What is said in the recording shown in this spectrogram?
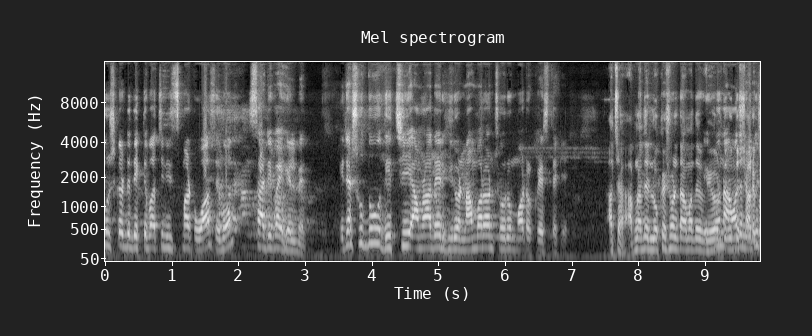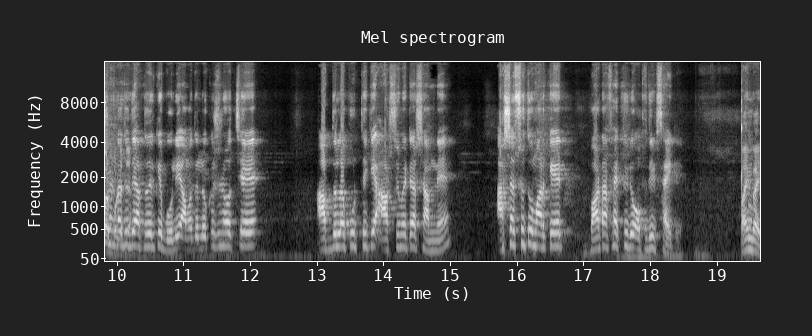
পুরস্কারটি দেখতে পাচ্ছেন স্মার্ট ওয়াচ এবং সার্টিফাই হেলমেট এটা শুধু দিচ্ছি আমাদের Hero number one showroom motor ক্রেস থেকে। আচ্ছা আপনাদের লোকেশনটা আমাদের আমাদের লোকেশনটা যদি আপনাদেরকে বলি আমাদের লোকেশন হচ্ছে আবদুল্লাপুর থেকে আটশো মিটার সামনে আশাফ সুতু মার্কেট বাটা ফ্যাক্টরি অপোজিট সাইডে ফাইন ভাই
